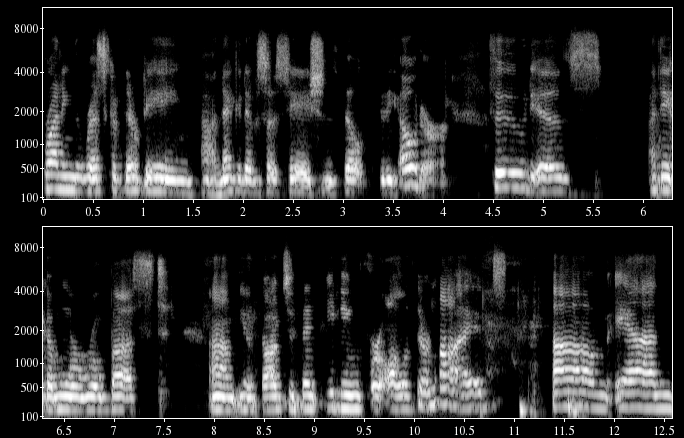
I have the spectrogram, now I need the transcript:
running the risk of there being uh, negative associations built to the odor. Food is, I think, a more robust. Um, you know, dogs have been eating for all of their lives, um, and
